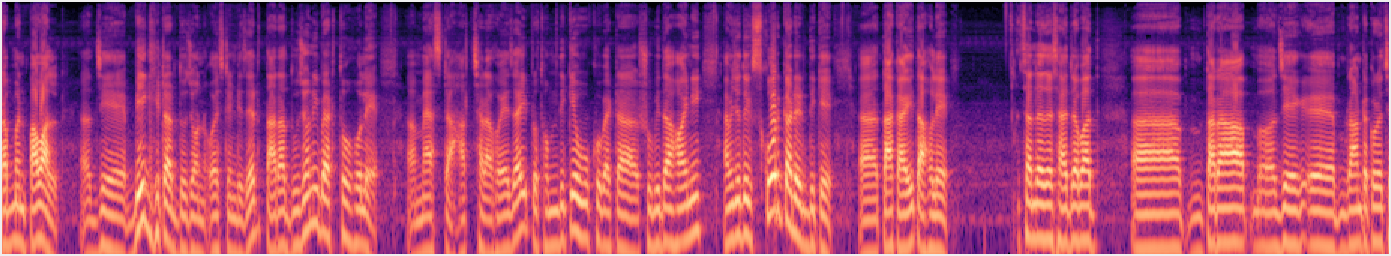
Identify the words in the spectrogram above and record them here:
রবমান পাওয়াল যে বিগ হিটার দুজন ওয়েস্ট ইন্ডিজের তারা দুজনই ব্যর্থ হলে ম্যাচটা হাতছাড়া হয়ে যায়। প্রথম দিকেও খুব একটা সুবিধা হয়নি। আমি যদি স্কোর কার্ডের দিকে তাকাই, তাহলে সানরাইজার্স হায়দ্রাবাদ তারা যে রানটা করেছে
